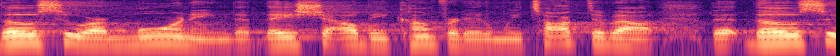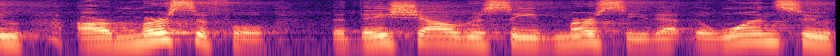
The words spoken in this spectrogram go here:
those who are mourning, that they shall be comforted. And we talked about that those who are merciful, that they shall receive mercy. That the ones who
